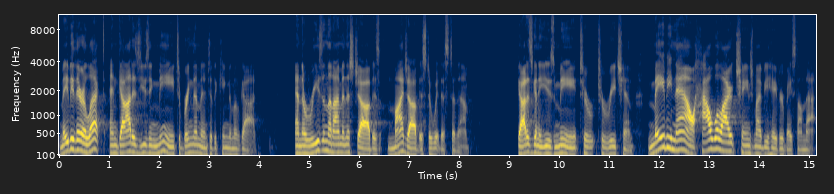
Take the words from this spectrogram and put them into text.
Maybe they're elect and God is using me to bring them into the kingdom of God. And the reason that I'm in this job is my job is to witness to them. God is going to use me to, to reach him. Maybe now, how will I change my behavior based on that?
